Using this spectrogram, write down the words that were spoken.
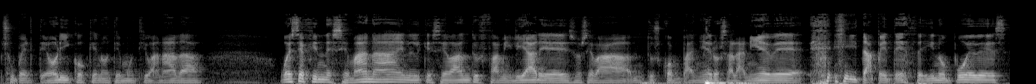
súper teórico que no te motiva nada o ese fin de semana en el que se van tus familiares o se van tus compañeros a la nieve y te apetece y no puedes,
